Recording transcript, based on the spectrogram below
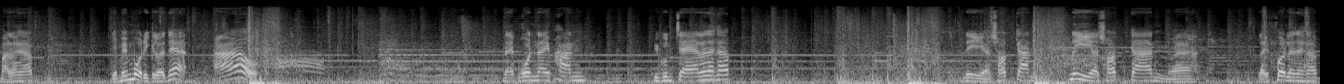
มาแล้วครับยังไม่หมดอีกเหรอเนี่ยอ้าวนายพลนายพันมีกุญแจแล้วนะครับ นี่อะช็อตกันนี่อะช็อตกันมาไรเฟิลเลยนะครับ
